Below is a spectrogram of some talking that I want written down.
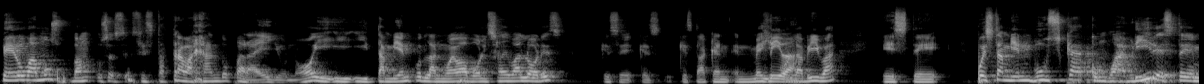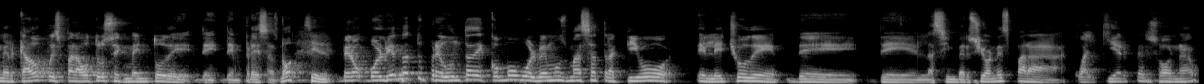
pero vamos, vamos, o sea, se, está trabajando para ello, ¿no? Y, también, pues la nueva bolsa de valores que, se, que, está acá en, México, la Viva, este, pues también busca como abrir este mercado, pues para otro segmento de, de empresas, ¿no? Sí. Pero volviendo a tu pregunta de cómo volvemos más atractivo el hecho de de las inversiones para cualquier persona.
